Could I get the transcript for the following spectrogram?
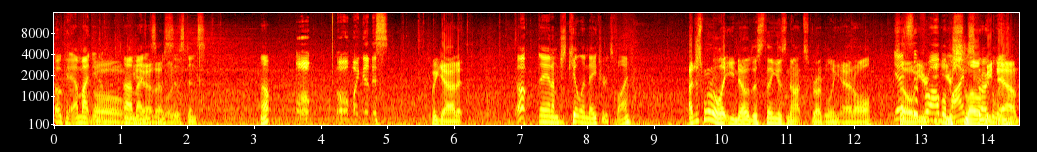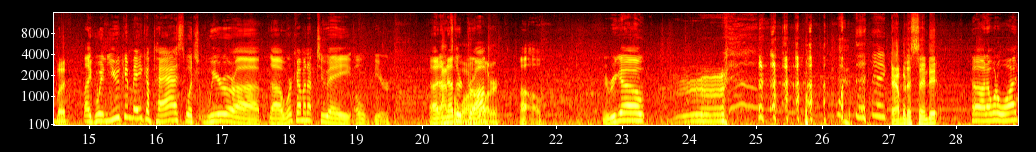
okay, I might need Oh, I might yeah, need some that looks- assistance. Oh, oh, oh my goodness. We got it. Oh, and I'm just killing nature. It's fine. I just want to let you know this thing is not struggling at all. Yeah, so it's the you're, problem. you're I'm slowing struggling. me down, but Like when you can make a pass, which we're uh, uh we're coming up to a oh dear, uh, another drop. Uh oh. Here we go. what the heck? I'm gonna send it. Oh, I don't want to watch.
